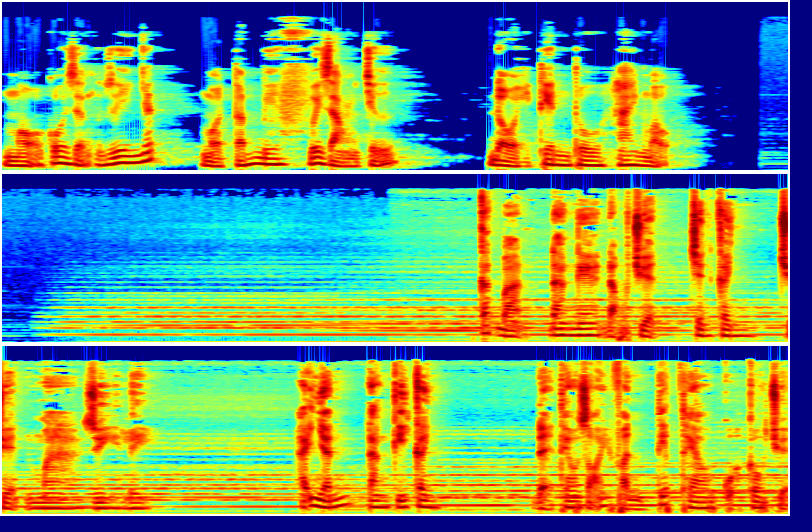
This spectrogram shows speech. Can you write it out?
Mộ cô dựng duy nhất Một tấm bia với dòng chữ Đổi thiên thu hai mộ. Các bạn đang nghe đọc truyện trên kênh Chuyện Ma Duy Ly. Hãy nhấn đăng ký kênh Để theo dõi phần tiếp theo của câu chuyện.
